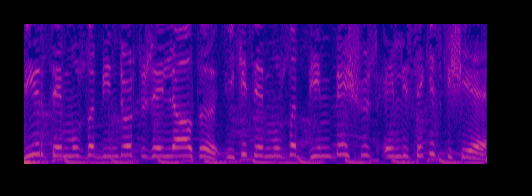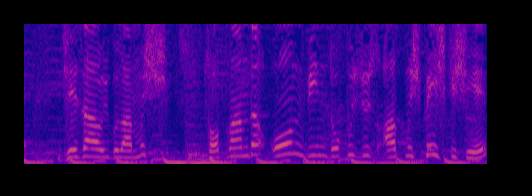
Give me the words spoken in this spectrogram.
1 Temmuz'da 1456, 2 Temmuz'da 1558 kişiye ceza uygulanmış. Toplamda 10.965 kişi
